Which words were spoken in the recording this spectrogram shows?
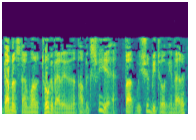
Governments don't want to talk about it in the public sphere, but we should be talking about it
